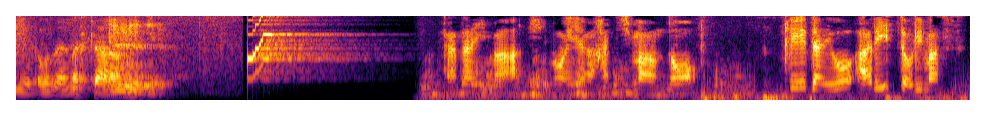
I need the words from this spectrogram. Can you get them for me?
りがとうございました。いえいえただいま、ひもや八幡の境内を歩いております。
